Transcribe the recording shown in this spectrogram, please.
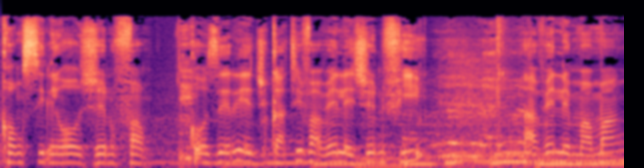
concilier aux jeunes femmes. Causerie éducative avec les jeunes filles, avec les mamans.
